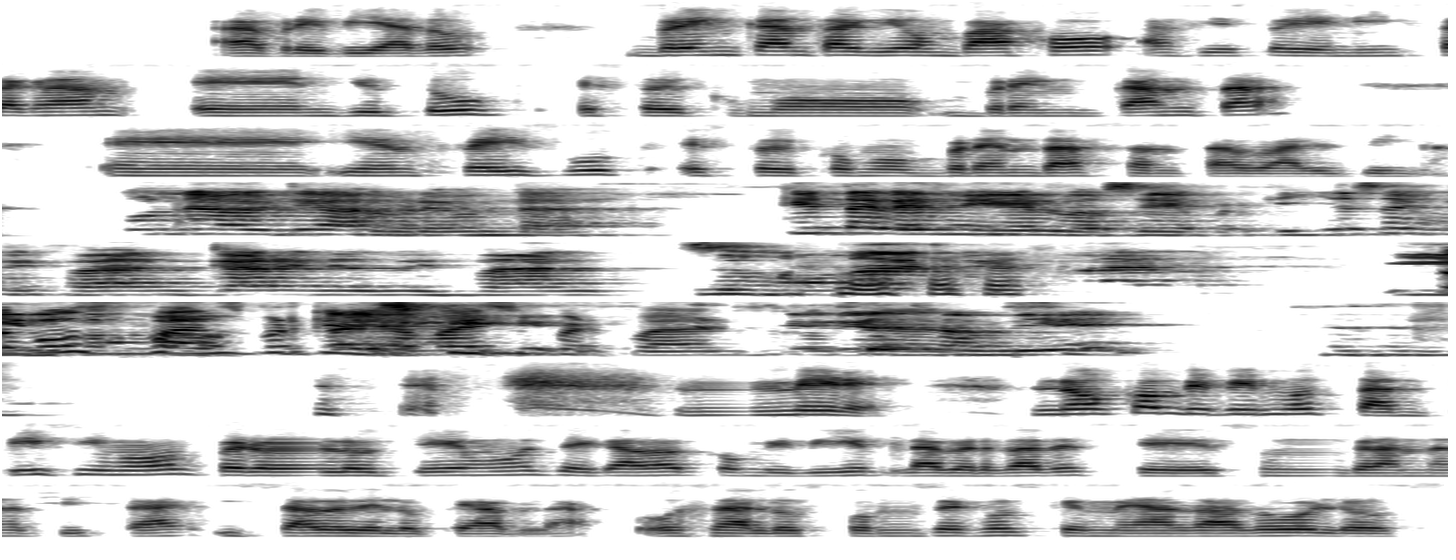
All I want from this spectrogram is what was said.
abreviado. Brencanta-bajo, así estoy en Instagram. En YouTube estoy como Brencanta. Eh, y en Facebook estoy como Brenda Santa Balbina. Una última pregunta. ¿Qué tal es Miguel Bosé? Porque yo soy muy fan, Karen es muy fan, su mamá es muy fan. Y Somos fans porque mi mamá es súper fan. O sea, también. Mire, no convivimos tantísimo, pero lo que hemos llegado a convivir, la verdad es que es un gran artista y sabe de lo que habla. O sea, los consejos que me ha dado, los,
